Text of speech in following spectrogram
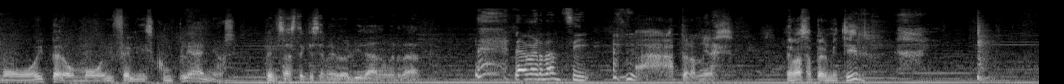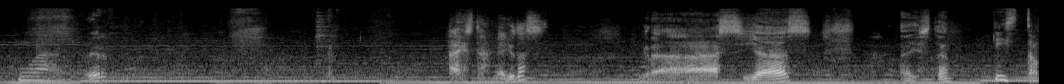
Muy, pero muy feliz cumpleaños. Pensaste que se me había olvidado, ¿verdad? La verdad, sí. Ah, pero mira, ¿me vas a permitir? Wow. A ver. Ahí está. ¿Me ayudas? Gracias. Ahí está. Listo.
